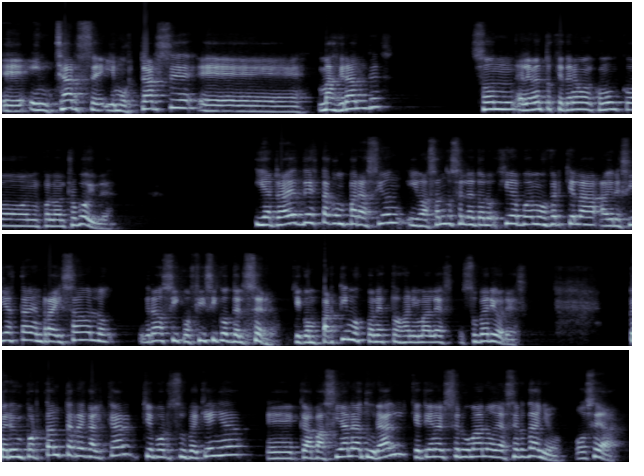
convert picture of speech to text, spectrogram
eh, hincharse y mostrarse eh, más grandes son elementos que tenemos en común con, con los antropoides. Y a través de esta comparación y basándose en la etología podemos ver que la agresividad está enraizada en los grados psicofísicos del ser, que compartimos con estos animales superiores. Pero importante recalcar que por su pequeña eh, capacidad natural que tiene el ser humano de hacer daño, o sea,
